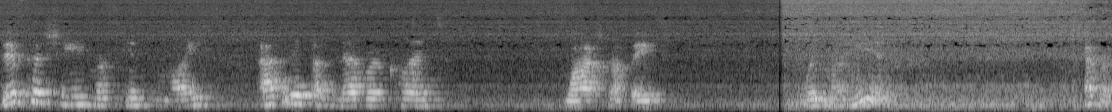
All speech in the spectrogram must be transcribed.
This has changed my skin's life. After this, I've never cleansed, washed my face with my hands. ever.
